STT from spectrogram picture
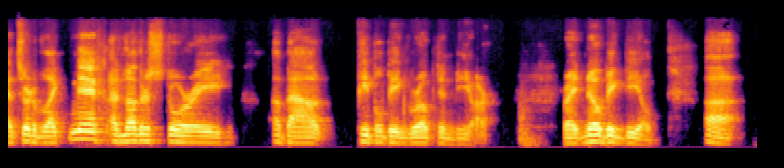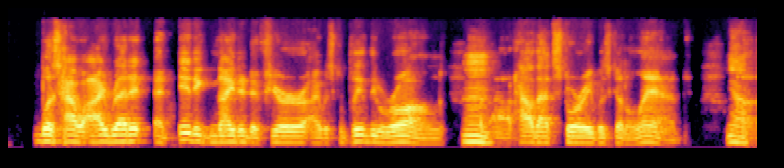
and sort of like meh, another story about people being groped in VR, right? No big deal. Uh, was how I read it, and it ignited a furor. I was completely wrong mm. about how that story was going to land. Yeah. Uh,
